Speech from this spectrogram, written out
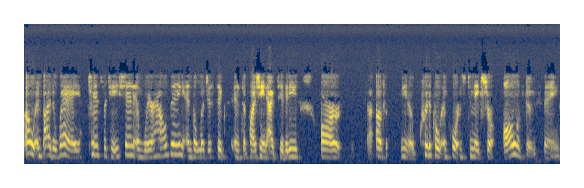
Oh, and by the way, transportation and warehousing and the logistics and supply chain activities are of you know critical importance to make sure all of those things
